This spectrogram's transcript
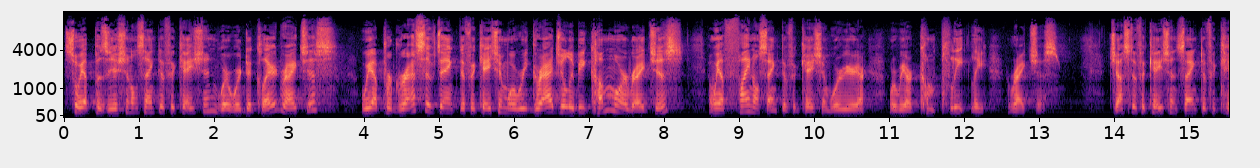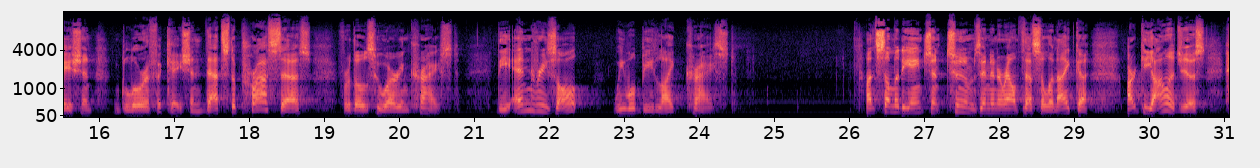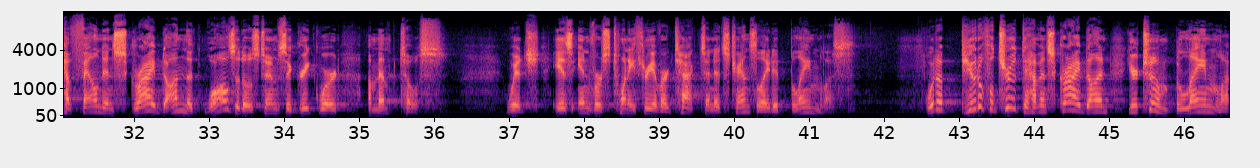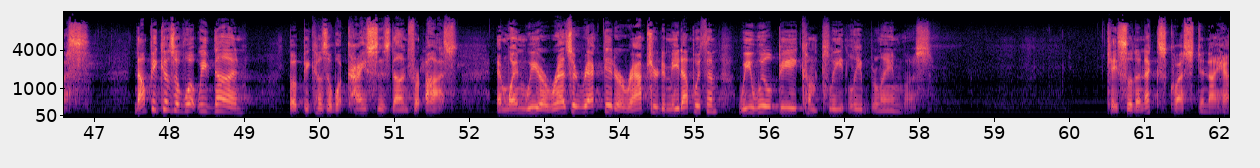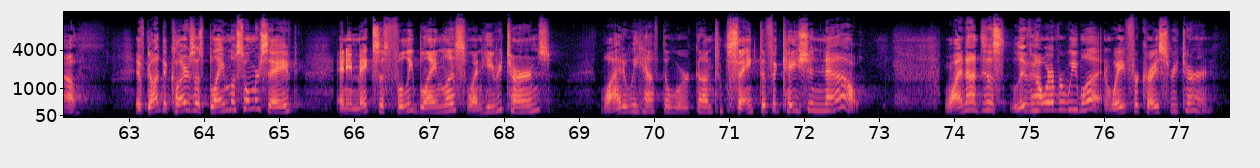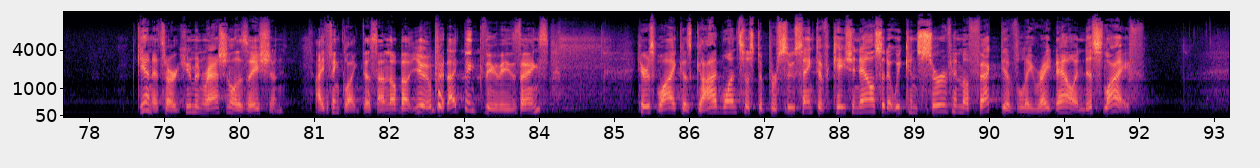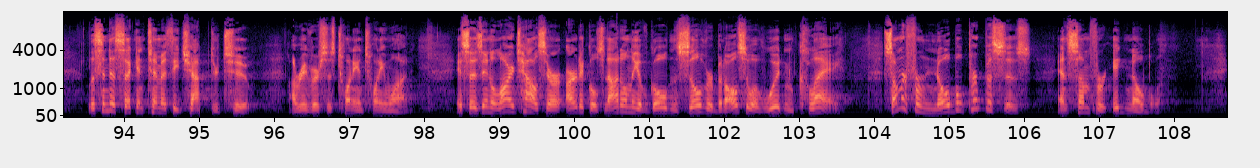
So we have positional sanctification, where we're declared righteous. We have progressive sanctification where we gradually become more righteous. And we have final sanctification where we are, where we are completely righteous. Justification, sanctification, glorification. That's the process for those who are in Christ. The end result, we will be like Christ. On some of the ancient tombs in and around Thessalonica, archaeologists have found inscribed on the walls of those tombs the Greek word amemptos, which is in verse 23 of our text, and it's translated blameless. What a beautiful truth to have inscribed on your tomb, blameless. Not because of what we've done, but because of what Christ has done for us. And when we are resurrected or raptured to meet up with Him, we will be completely blameless. Okay, so the next question I have if God declares us blameless when we're saved, and He makes us fully blameless when He returns, why do we have to work on sanctification now? Why not just live however we want and wait for Christ's return? Again, it's our human rationalization. I think like this. I don't know about you, but I think through these things. Here's why because God wants us to pursue sanctification now so that we can serve Him effectively right now in this life. Listen to 2 Timothy chapter 2. I'll read verses 20 and 21. It says, In a large house there are articles not only of gold and silver, but also of wood and clay. Some are for noble purposes, and some for ignoble.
